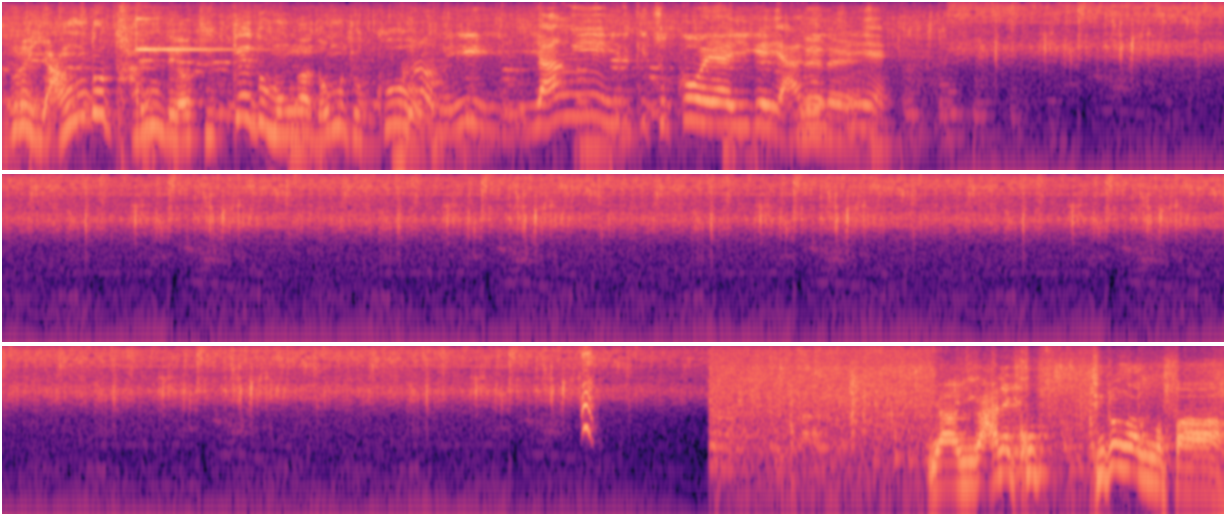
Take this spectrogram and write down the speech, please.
그리고 양도 다른데요? 두께도 뭔가 너무 좋고. 그럼 이 양이 이렇게 두꺼워야 이게 양이지. 네네. 야 이거 안에 곱 들어간 것 봐.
